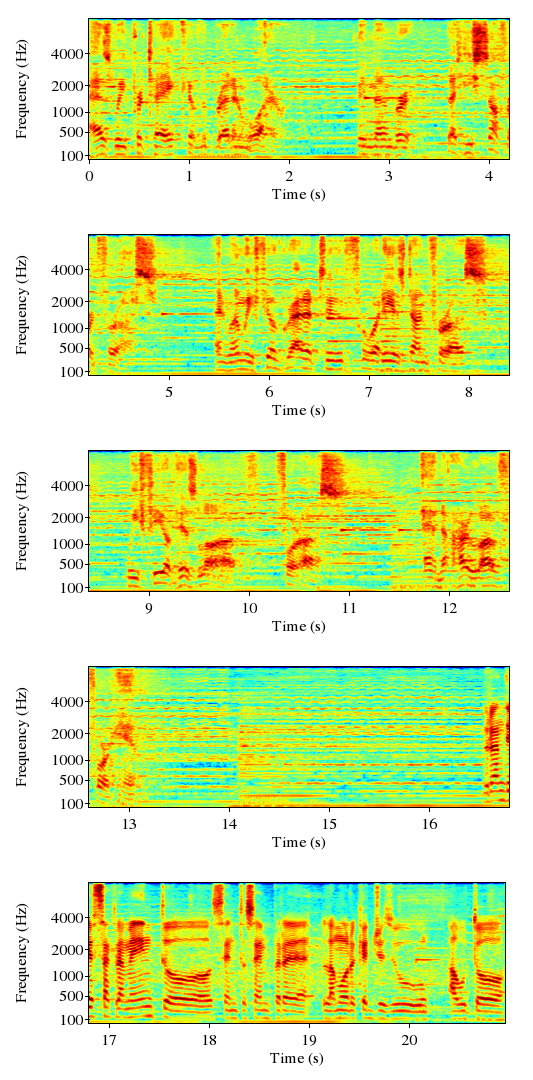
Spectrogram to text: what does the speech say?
As we partake of the bread and water, remember that he suffered for us. And when we feel gratitude for what he has done for us, we feel his love for us and our love for him. Durante il sacramento sento sempre l'amore che Gesù ha avuto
